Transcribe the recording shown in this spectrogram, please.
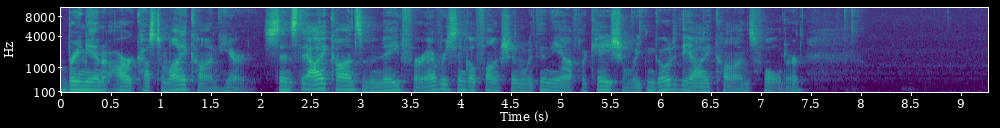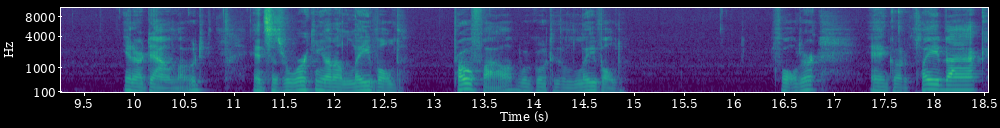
bring in our custom icon here. Since the icons have been made for every single function within the application, we can go to the icons folder in our download. And since we're working on a labeled profile, we'll go to the labeled folder and go to playback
